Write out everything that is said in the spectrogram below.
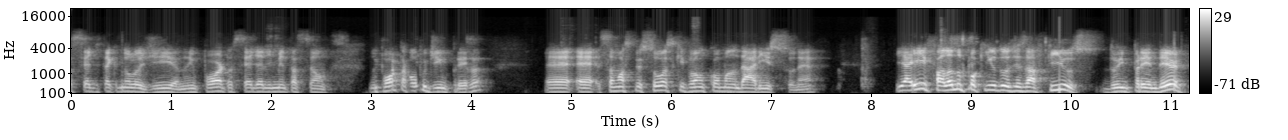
se é de tecnologia, não importa se é de alimentação, não importa qual tipo de empresa, é, é, são as pessoas que vão comandar isso, né? E aí, falando um pouquinho dos desafios do empreender,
